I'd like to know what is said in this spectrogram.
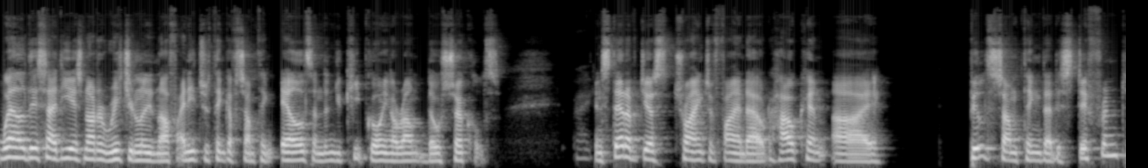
well this idea is not original enough. I need to think of something else and then you keep going around those circles. Right. instead of just trying to find out how can i build something that is different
